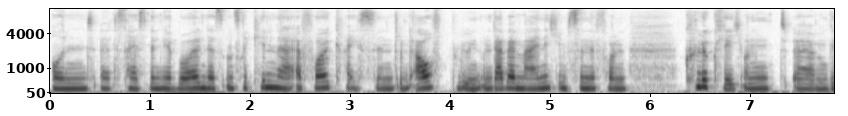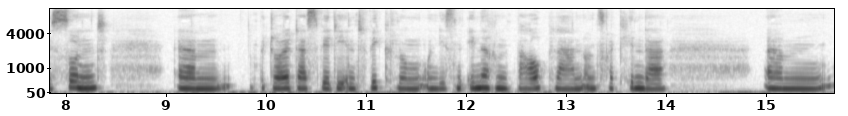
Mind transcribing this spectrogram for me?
Und äh, das heißt, wenn wir wollen, dass unsere Kinder erfolgreich sind und aufblühen, und dabei meine ich im Sinne von glücklich und ähm, gesund, ähm, bedeutet, dass wir die Entwicklung und diesen inneren Bauplan unserer Kinder ähm,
